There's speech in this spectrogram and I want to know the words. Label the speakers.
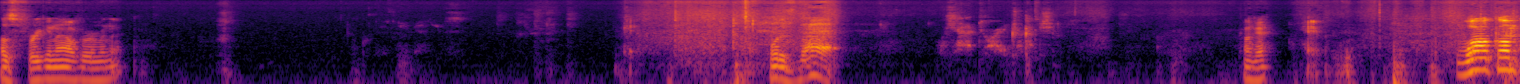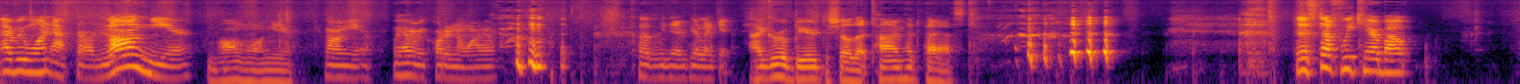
Speaker 1: I was freaking out for a minute.
Speaker 2: Okay.
Speaker 1: What is that?
Speaker 2: We gotta do our introduction.
Speaker 1: Okay. Okay.
Speaker 2: Welcome everyone after a long year.
Speaker 1: Long, long year.
Speaker 2: Long year. We haven't recorded in a while because we didn't feel like it.
Speaker 1: I grew a beard to show that time had passed.
Speaker 2: The stuff we care about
